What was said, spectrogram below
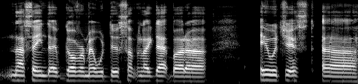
not saying the government would do something like that, but uh, it would just uh,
